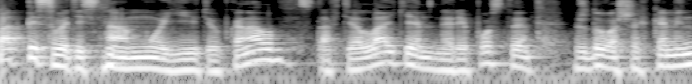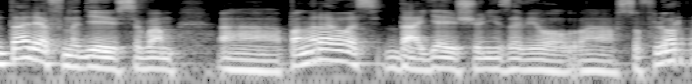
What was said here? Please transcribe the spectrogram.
Подписывайтесь на мой YouTube канал, ставьте лайки, репосты. Жду ваших комментариев. Надеюсь, вам а, понравилось. Да, я еще не завел а, суфлер,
